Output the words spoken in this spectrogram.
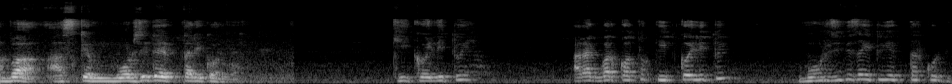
আব্বা, আজকে মসজিদে ইফতারি করব। কি কইলি তুই? আর একবার কত কি কইলি তুই? মসজিদে যাই তুই ইফতার করবি।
